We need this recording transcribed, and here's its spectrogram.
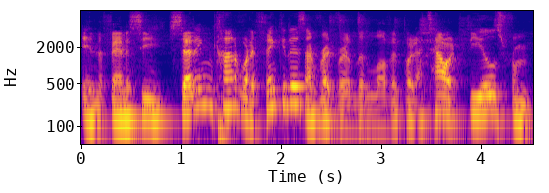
in the fantasy setting, kind of what I think it is. I've read very little of it, but that's how it feels from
